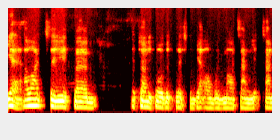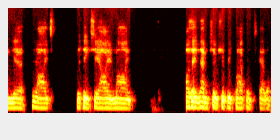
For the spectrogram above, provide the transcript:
yeah, I like to see if um, if Tony Forder's Bliss can get on with my Tanya, Tanya Wright, the DCI in mind. I think them two should be quite good together.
